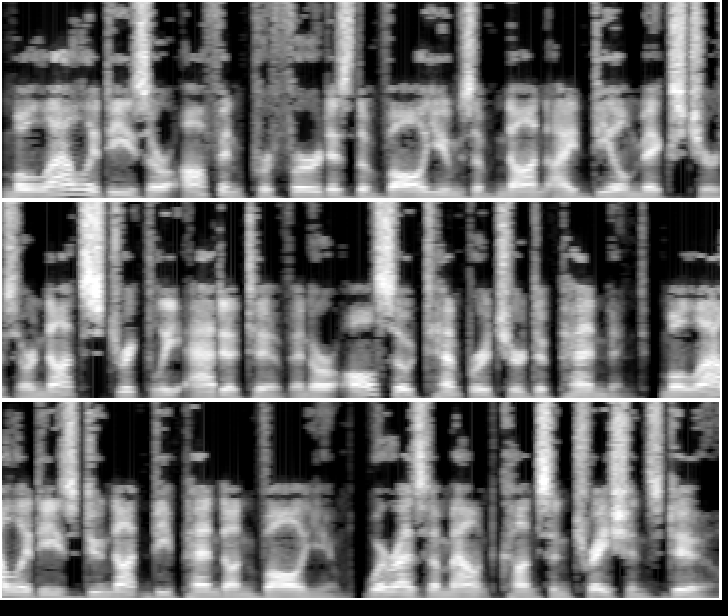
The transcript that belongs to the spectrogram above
Molalities are often preferred as the volumes of non-ideal mixtures are not strictly additive and are also temperature dependent. Molalities do not depend on volume, whereas amount concentrations do.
